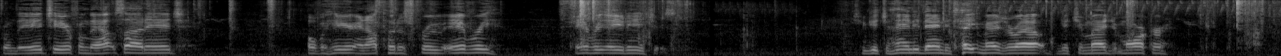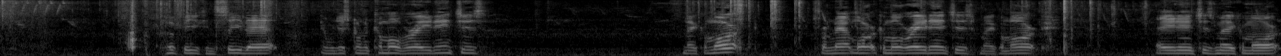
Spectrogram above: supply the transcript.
from the edge here, from the outside edge over here, and I put a screw every every eight inches. So get your handy dandy tape measure out, get your magic marker. Hopefully you can see that. And we're just gonna come over eight inches make a mark. From that mark, come over eight inches, make a mark. Eight inches, make a mark.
